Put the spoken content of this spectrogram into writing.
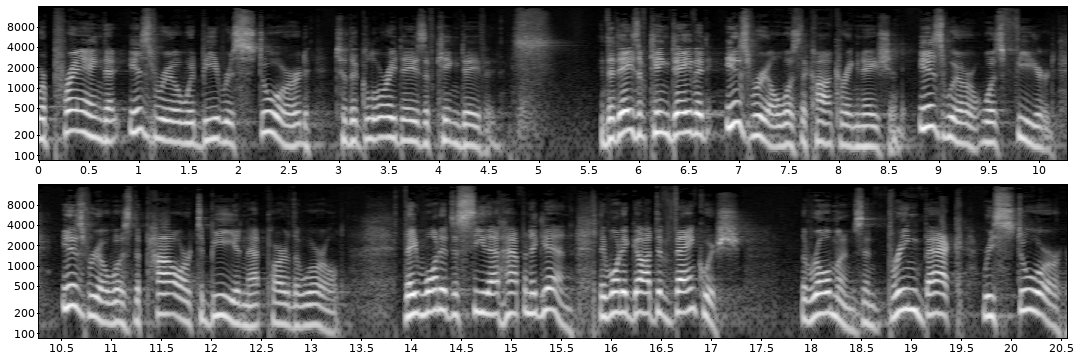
were praying that Israel would be restored to the glory days of King David. In the days of King David, Israel was the conquering nation. Israel was feared. Israel was the power to be in that part of the world. They wanted to see that happen again. They wanted God to vanquish the Romans and bring back, restore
